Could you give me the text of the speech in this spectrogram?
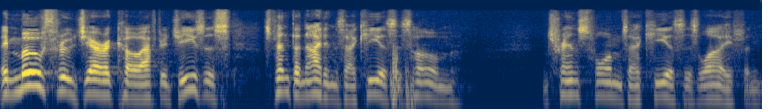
They moved through Jericho after Jesus spent the night in Zacchaeus' home and transformed Zacchaeus' life. And,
